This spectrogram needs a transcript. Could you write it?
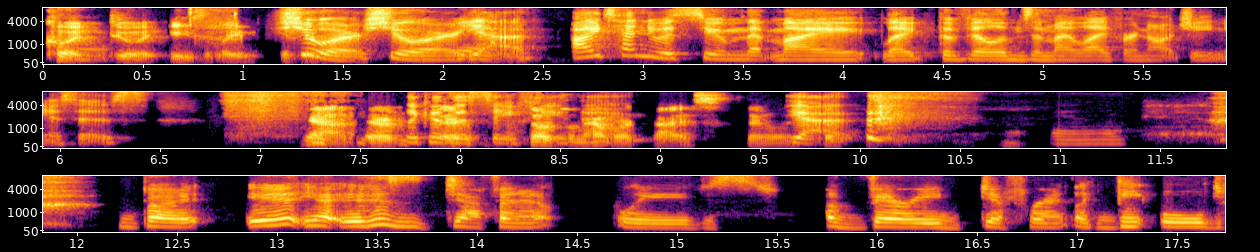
could Yeah. do it easily. Sure, sure. Yeah. Yeah. I tend to assume that my like the villains in my life are not geniuses. Yeah, they're, Like they're a safety social thing. network guys. They're like, Yeah. Yeah. Mm-hmm. But it yeah, it is definitely just a very different, like the old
